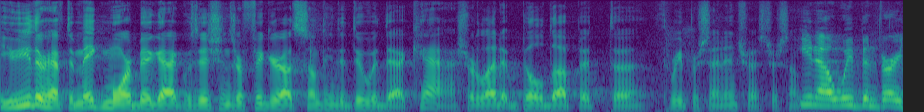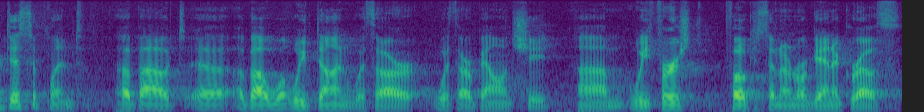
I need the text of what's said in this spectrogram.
You either have to make more big acquisitions or figure out something to do with that cash, or let it build up at uh, three percent interest or something. You know, we've been very disciplined about, uh, about what we've done with our, with our balance sheet. Um, we first focused on organic growth.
